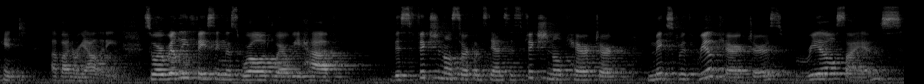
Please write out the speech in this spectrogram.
hint of unreality. So, we're really facing this world where we have this fictional circumstance, this fictional character mixed with real characters, real science,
